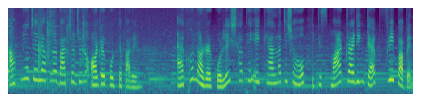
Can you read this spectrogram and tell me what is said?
আপনিও চাইলে আপনার বাচ্চার জন্য অর্ডার করতে পারেন। এখন অর্ডার করলে সাথে এই খেলনাটি সহ একটি স্মার্ট রাইডিং ট্যাব ফ্রি পাবেন।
